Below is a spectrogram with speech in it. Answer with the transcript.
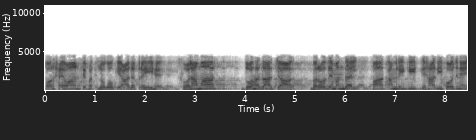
اور حیوان صفت لوگوں کی عادت رہی ہے۔ سولہ مارچ دو ہزار چار، بروز منگل، پاک امریکی اتحادی فوج نے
